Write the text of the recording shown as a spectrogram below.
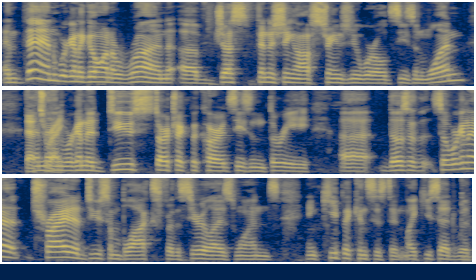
and then we're gonna go on a run of just finishing off Strange New World season one, that's and then right. we're gonna do Star Trek Picard season three. Uh, those are the, so we're gonna try to do some blocks for the serialized ones and keep it consistent. Like you said with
